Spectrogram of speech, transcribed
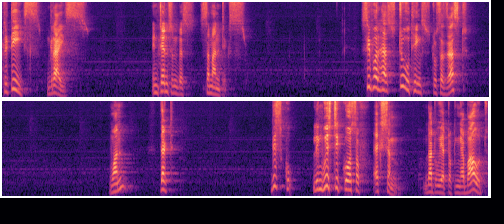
critiques Grice intention based semantics. Schiffer has two things to suggest. One that this co linguistic course of action that we are talking about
